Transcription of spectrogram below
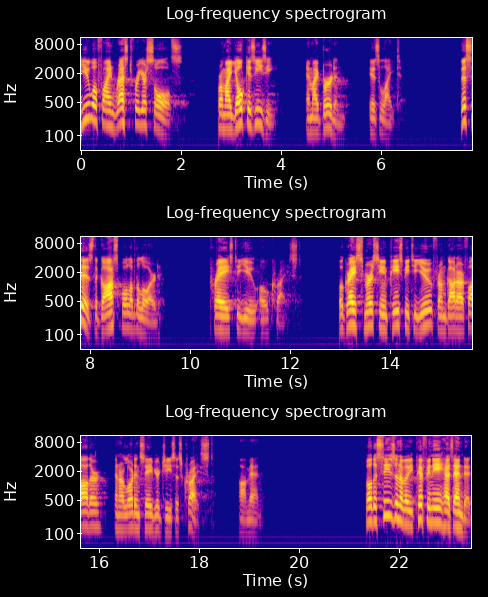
you will find rest for your souls. For my yoke is easy, and my burden is light. This is the gospel of the Lord. Praise to you, O Christ. Well, grace, mercy, and peace be to you from God our Father and our Lord and Savior Jesus Christ. Amen. Well, the season of Epiphany has ended.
